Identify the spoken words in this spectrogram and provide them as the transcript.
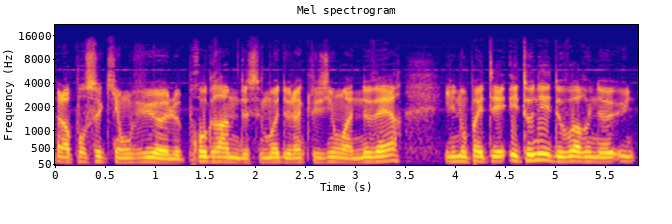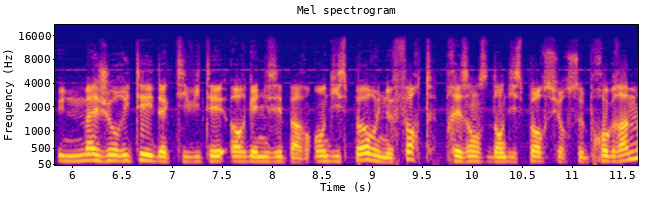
Alors pour ceux qui ont vu euh, le programme de ce mois de l'inclusion à Nevers, ils n'ont pas été étonnés de voir une, majorité d'activités organisées par Handisport, une forte présence d'Handisport sur ce programme.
